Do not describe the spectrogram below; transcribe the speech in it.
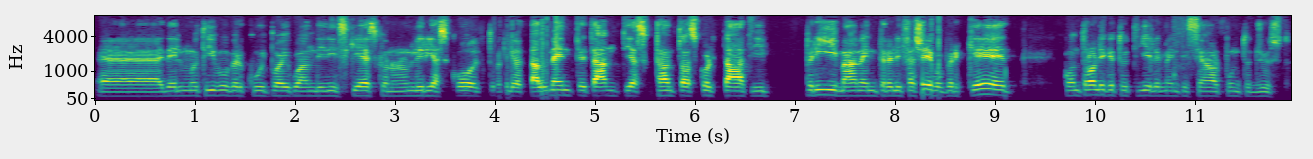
Eh, è il motivo per cui poi quando i dischi escono non li riascolto perché li ho talmente tanti, as- tanto ascoltati prima mentre li facevo perché controlli che tutti gli elementi siano al punto giusto.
